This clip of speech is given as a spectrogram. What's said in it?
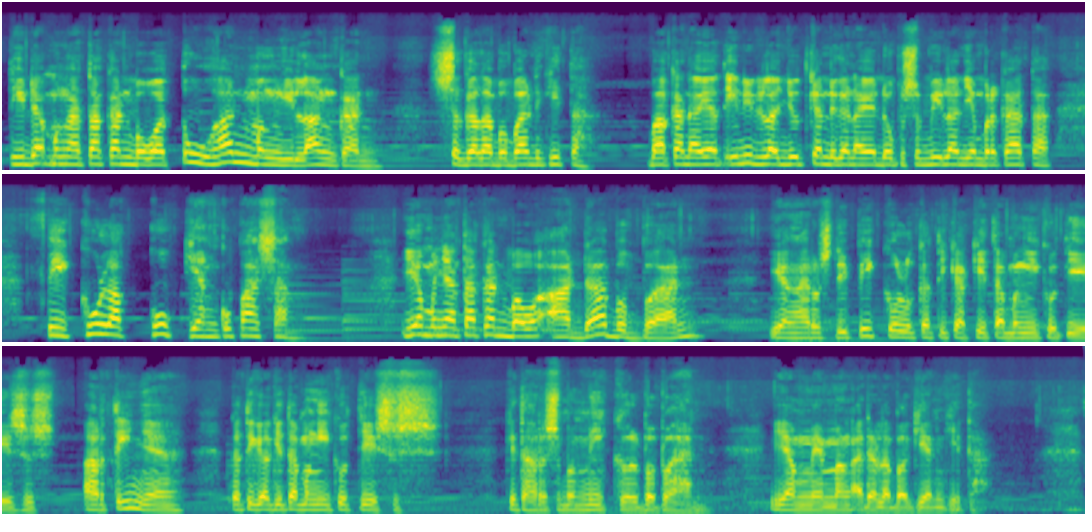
tidak mengatakan bahwa Tuhan menghilangkan segala beban kita. Bahkan ayat ini dilanjutkan dengan ayat 29 yang berkata, Pikulah kuk yang kupasang. Ia menyatakan bahwa ada beban yang harus dipikul ketika kita mengikuti Yesus. Artinya, ketika kita mengikuti Yesus, kita harus memikul beban yang memang adalah bagian kita.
